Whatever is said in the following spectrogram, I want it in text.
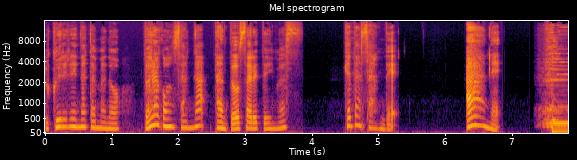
ウクレレ仲間のドラゴンさんが担当されています。ケナさんで、あーね。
